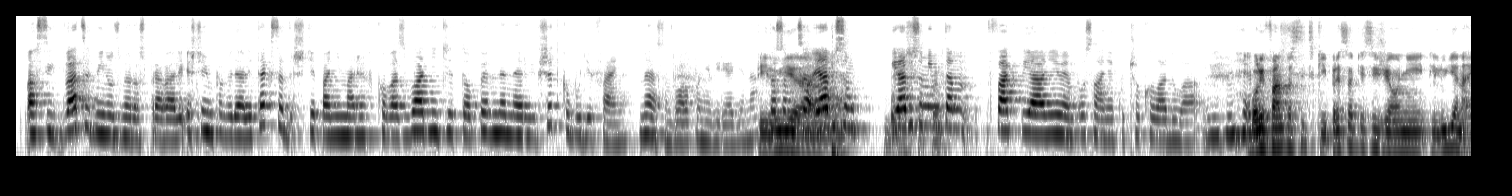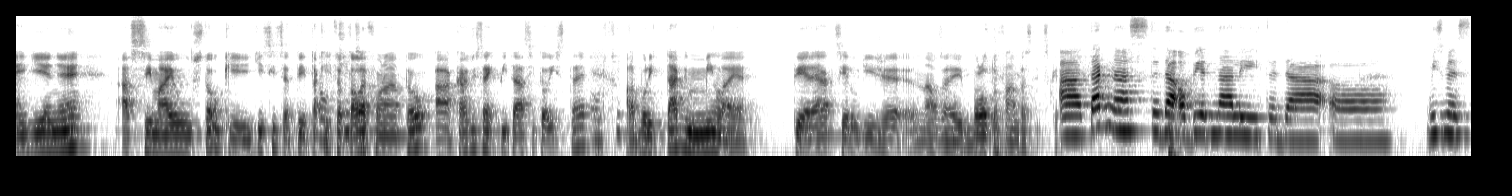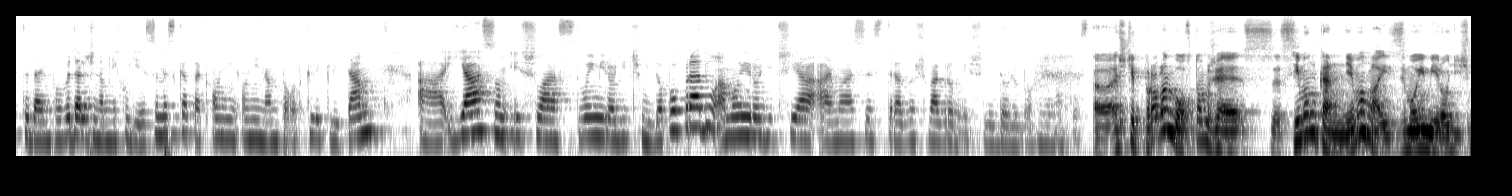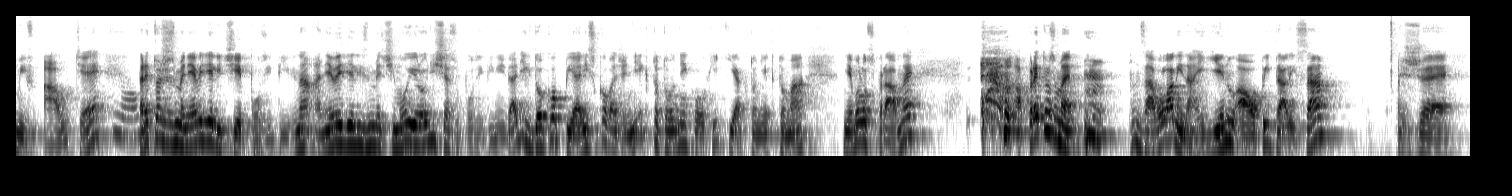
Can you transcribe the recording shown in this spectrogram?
asi 20 minút sme rozprávali, ešte mi povedali, tak sa držte pani Marhevková, zvládnite to, pevné nervy, všetko bude fajn. No ja som bola úplne vyriadená. Tí to som chcel, ja by som, ja by som im tam fakt, ja neviem, poslala nejakú čokoládu a... Boli fantastickí. Predstavte si, že oni, tí ľudia na hygiene, asi majú stovky, tisíce tý, takýchto Určite. telefonátov a každý sa ich pýta asi to isté, Určite. ale boli tak milé tie reakcie ľudí, že naozaj bolo to fantastické. A tak nás teda objednali teda uh my sme teda im povedali, že nám nechodí sms tak oni, oni nám to odklikli tam. A ja som išla s tvojimi rodičmi do Popradu a moji rodičia aj moja sestra so švagrom išli do Ľubovne na test. E, ešte problém bol v tom, že Simonka nemohla ísť s mojimi rodičmi v aute, no. pretože sme nevedeli, či je pozitívna a nevedeli sme, či moji rodičia sú pozitívni. Dať ich dokopy a riskovať, že niekto to od niekoho chytí, ak to niekto má, nebolo správne. A preto sme zavolali na hygienu a opýtali sa, že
